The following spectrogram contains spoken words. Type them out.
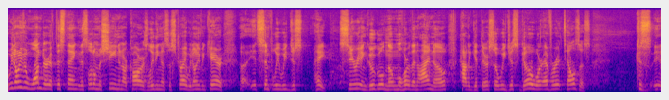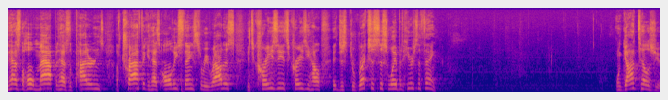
We don't even wonder if this thing, this little machine in our car is leading us astray. We don't even care. Uh, it's simply, we just, hey, Siri and Google know more than I know how to get there, so we just go wherever it tells us. Because it has the whole map, it has the patterns of traffic, it has all these things to reroute us. It's crazy, it's crazy how it just directs us this way. But here's the thing when God tells you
